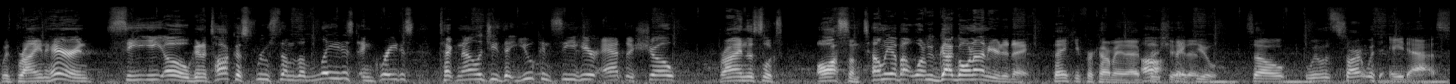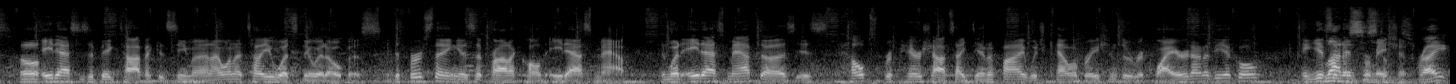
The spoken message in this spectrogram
with Brian Herron, CEO, going to talk us through some of the latest and greatest technology that you can see here at the show. Brian, this looks awesome. Tell me about what we've got going on here today. Thank you for coming. I Oh, appreciate thank it. Thank you. So well, let's start with ADAS. Oh. ADAS is a big topic at SEMA, and I want to tell you what's new at Opus. The first thing is a product called ADAS Map. And what ADAS Map does is helps repair shops identify which calibrations are required on a vehicle and gives them information. systems, right?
